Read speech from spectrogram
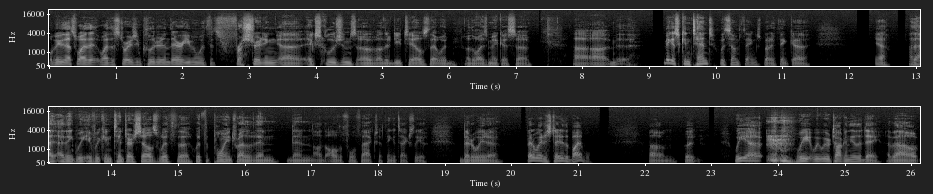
Well, maybe that's why the, why the story is included in there, even with its frustrating uh, exclusions of other details that would otherwise make us uh, uh, uh make us content with some things. But I think, uh, yeah, I, I, think we if we content ourselves with uh, with the point rather than than all the, all the, full facts, I think it's actually a better way to better way to study the Bible. Um, but we, uh, we we were talking the other day about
